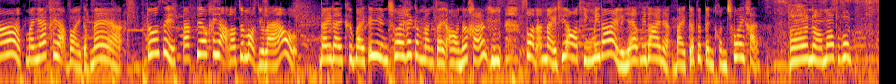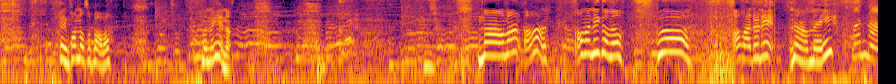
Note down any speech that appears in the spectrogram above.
มาก มาแยกขยะบ่อยกับแม่อะดูสิแป๊บเดียวขยะเราจะหมดอยู่แล้ว ใด ๆ คือใบก็ยืนช่วยให้กำลังใจออนะคะ ส่วนอันไหนที่ออทิ้งไม่ได้หรือแยกไม่ได้เนี่ยใบก็จะเป็นคนช่วยค่ะเออหนาวมากทุกคนเห็นควันออกจากปากปะมันไม่เห็นอะหนาวมากอะเอามานี่กันเร็วเพื่อเอาค่ะดูนี่หนาวไหมมันหนา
